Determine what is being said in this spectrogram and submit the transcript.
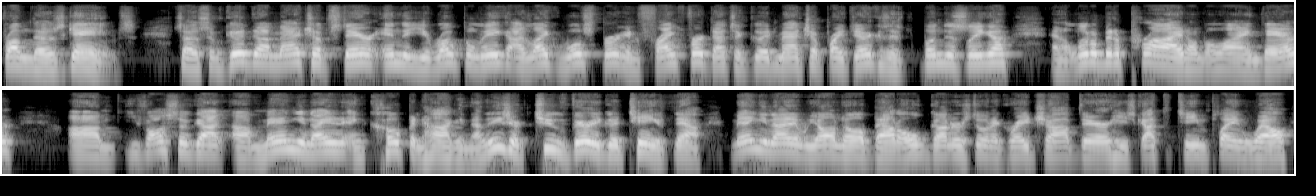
from those games. So some good uh, matchups there in the Europa League. I like Wolfsburg and Frankfurt. That's a good matchup right there because it's Bundesliga and a little bit of pride on the line there. Um, you've also got uh, Man United and Copenhagen. Now, these are two very good teams. Now, Man United, we all know about. Ole Gunnar's doing a great job there. He's got the team playing well.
